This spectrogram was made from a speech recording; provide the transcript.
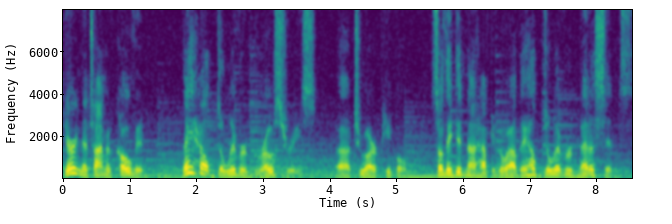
During the time of COVID, they helped deliver groceries uh, to our people. So they did not have to go out. They helped deliver medicines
